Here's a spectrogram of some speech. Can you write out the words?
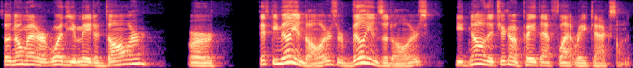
So no matter whether you made a dollar or 50 million dollars or billions of dollars, you'd know that you're going to pay that flat rate tax on it.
